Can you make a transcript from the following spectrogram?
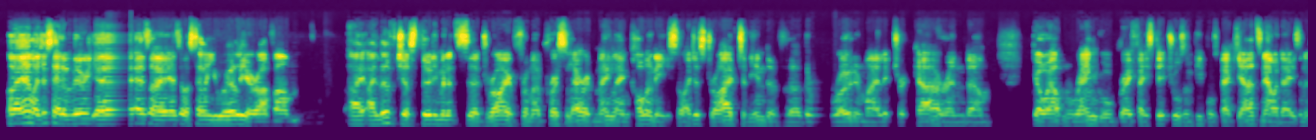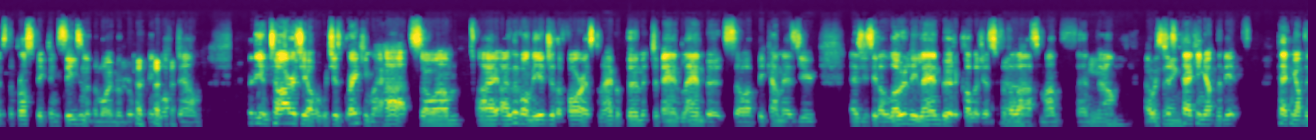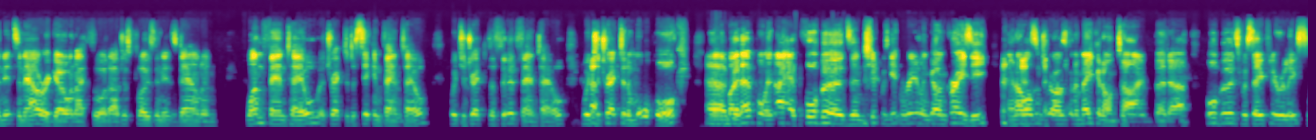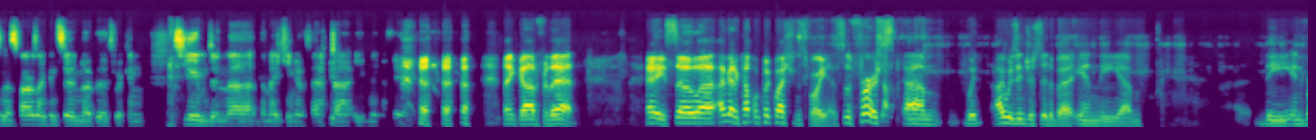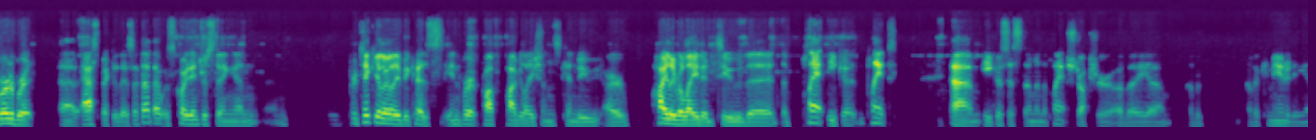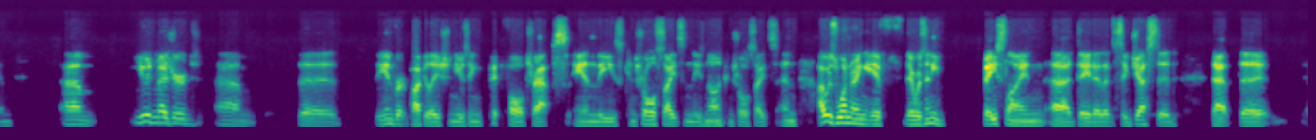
I am. I just had a very uh, as I as I was telling you earlier. I've um I, I live just 30 minutes uh, drive from a procellariid mainland colony, so I just drive to the end of the, the road in my electric car and um, go out and wrangle grey-faced petrels in people's backyards nowadays. And it's the prospecting season at the moment, but we've been locked down for the entirety of it, which is breaking my heart. So um, I, I, live on the edge of the forest, and I have a permit to ban land birds. So I've become, as you as you said, a lowly land bird ecologist for the last month, and um, I was just packing up the nets packing up the nets an hour ago, and I thought I'll just close the nets down. And one fantail attracted a second fantail, which attracted a third fantail, which attracted a morepork. Uh, by that point, I had four birds, and shit was getting real and going crazy, and I wasn't sure I was going to make it on time. But uh, all birds were safely released, and as far as I'm concerned, no birds were consumed in the, the making of that uh, evening affair. Thank God for that. Hey, so uh, I've got a couple quick questions for you. So the first, yep. um, I was interested about in the um, the invertebrate uh, aspect of this. I thought that was quite interesting, and, and particularly because invert populations can be are highly related to the the plant eco plant um, ecosystem and the plant structure of a um, of a of a community. And um, you had measured um, the the invert population using pitfall traps in these control sites and these non-control sites. And I was wondering if there was any baseline uh, data that suggested that the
